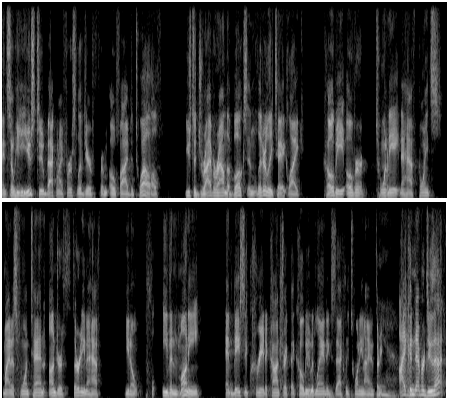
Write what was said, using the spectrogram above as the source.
And so he used to back when I first lived here from 05 to 12, used to drive around the books and literally take like Kobe over 28 and a half points minus 110 under 30 and a half, you know, even money and basically create a contract that Kobe would land exactly 29 and 30. Yeah. I could never do that.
